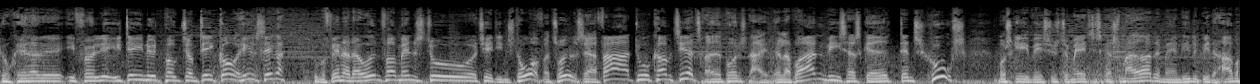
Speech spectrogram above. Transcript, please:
Du kender det ifølge idnyt.dk helt sikkert. Du befinder dig udenfor, mens du til din store fortrydelse erfarer, at du er kommet til at træde på en snegl, eller på anden vis har skadet dens hus. Måske ved systematisk at smadre det med en lille bitte hammer.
